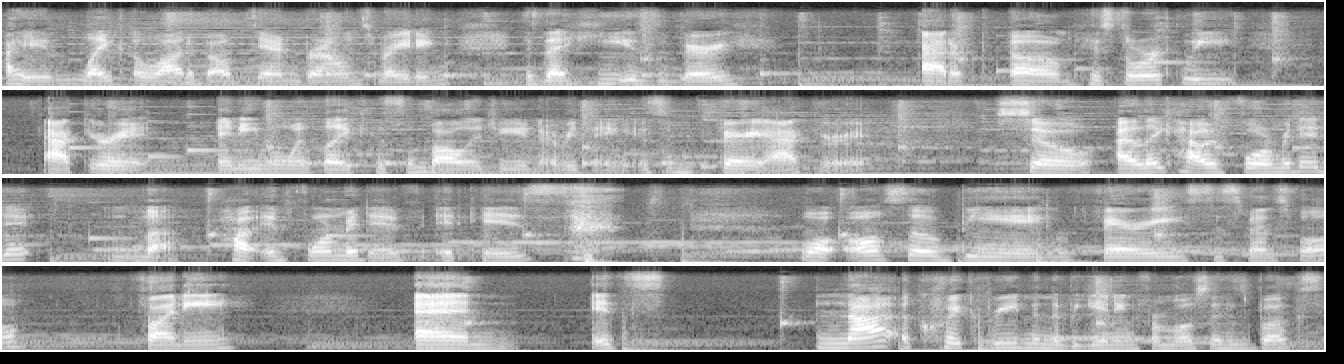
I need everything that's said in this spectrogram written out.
I like a lot about Dan Brown's writing is that he is very ad- um, historically accurate and even with like his symbology and everything, it's very accurate. So I like how informative it, how informative it is, while also being very suspenseful, funny, and it's not a quick read in the beginning for most of his books,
